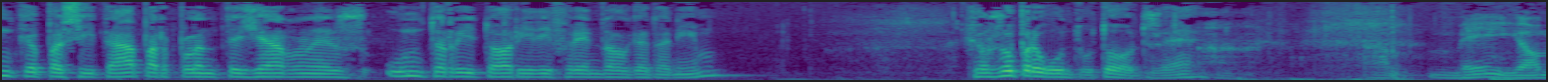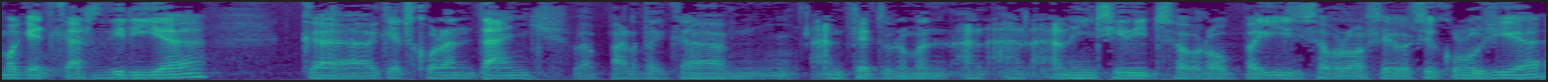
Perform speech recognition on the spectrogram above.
incapacitar per plantejar-nos un territori diferent del que tenim? Això us ho pregunto tots, eh? Ah, bé, jo en aquest cas diria que aquests 40 anys, a part de que han, fet una, han, han incidit sobre el país i sobre la seva psicologia,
